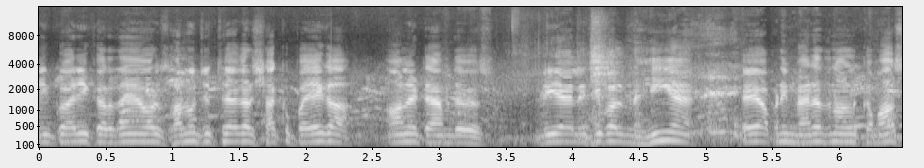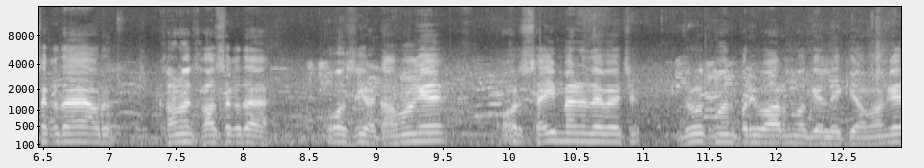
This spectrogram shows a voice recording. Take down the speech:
ਇਨਕੁਆਇਰੀ ਕਰਦੇ ਆ ਔਰ ਸਾਨੂੰ ਜਿੱਥੇ ਅਗਰ ਸ਼ੱਕ ਪਏਗਾ ਆਉਣ ਵਾਲੇ ਟਾਈਮ ਦੇ ਵਿੱਚ ਵੀ ਐਲੀਜੀਬਲ ਨਹੀਂ ਹੈ, ਇਹ ਆਪਣੀ ਮਿਹਨਤ ਨਾਲ ਕਮਾ ਸਕਦਾ ਹੈ ਔਰ ਖਾਣਾ ਖਾ ਸਕਦਾ ਹੈ, ਉਹ ਅਸੀਂ ਹਟਾਵਾਂਗੇ ਔਰ ਸਹੀ ਮਾਇਨੇ ਦੇ ਵਿੱਚ ਜ਼ਰੂਰਤਮੰਦ ਪਰਿਵਾਰ ਨੂੰ ਅੱਗੇ ਲੈ ਕੇ ਆਵਾਂਗੇ।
